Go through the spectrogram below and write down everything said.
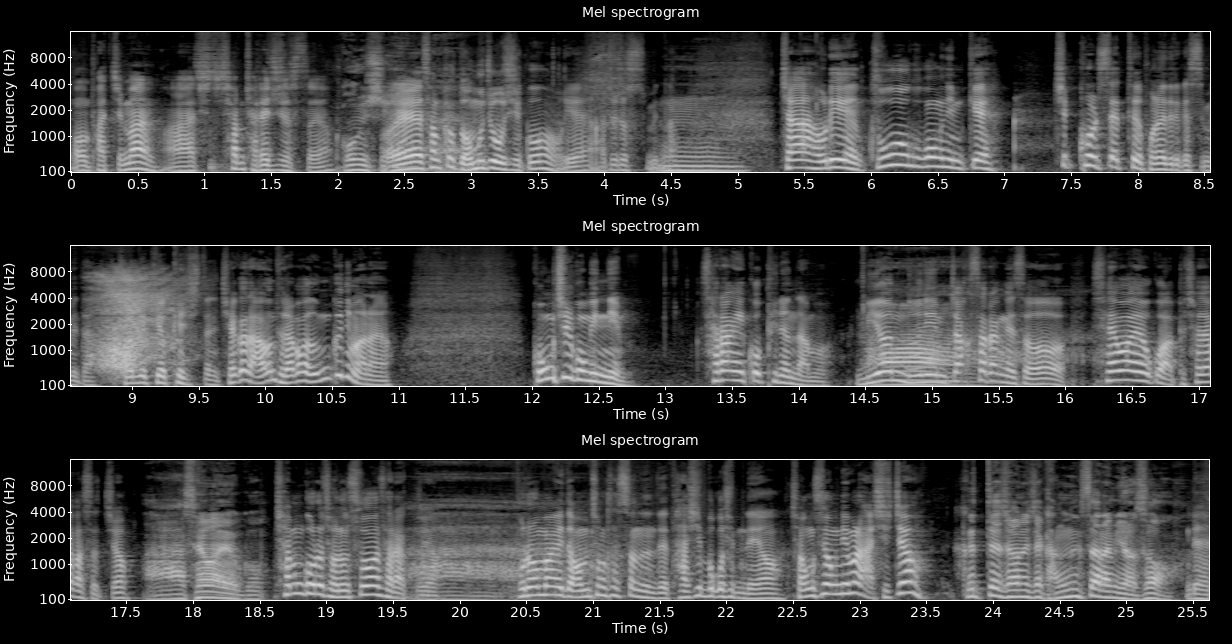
어, 봤지만 아 참 잘해 주셨어요. 공유 씨가. 예, 성격 너무 좋으시고 예 아주 좋습니다. 음. 자 우리 9590 님께 치콜 세트 보내 드리겠습니다. 저를 기억해 주시다니 제가 나온 드라마가 은근히 많아요. 0702님 사랑이 꽃피는 나무 미연 아. 누님 짝사랑해서 세화여고 앞에 찾아갔었죠. 아, 세화여고. 참고로 저는 수원 살았고요. 아. 브로마이드 엄청 샀었는데 다시 보고 싶네요. 정수영님은 아시죠? 그때 저는 이제 강릉 사람이어서 네.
